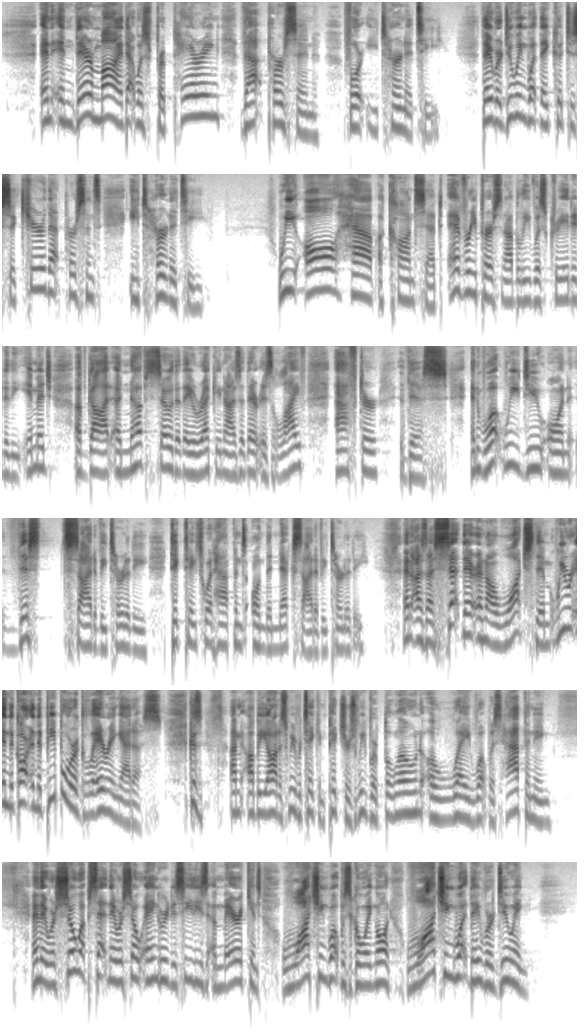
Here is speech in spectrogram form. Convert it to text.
And in their mind, that was preparing that person for eternity. They were doing what they could to secure that person's eternity. We all have a concept. Every person, I believe, was created in the image of God, enough so that they recognize that there is life after this. And what we do on this side of eternity dictates what happens on the next side of eternity. And as I sat there and I watched them, we were in the car and the people were glaring at us. Because I'll be honest, we were taking pictures. We were blown away what was happening. And they were so upset and they were so angry to see these Americans watching what was going on, watching what they were doing.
